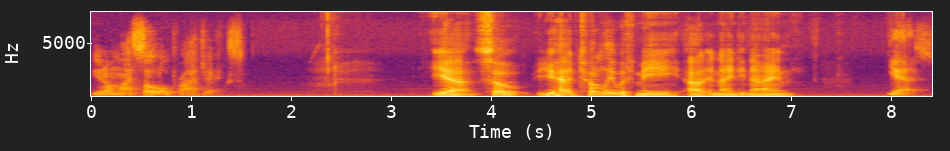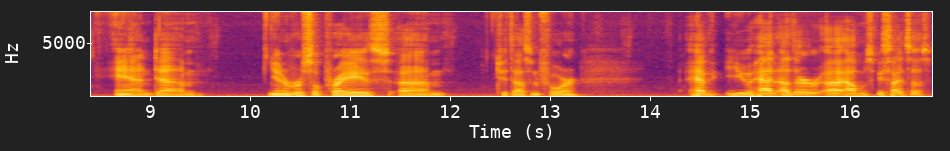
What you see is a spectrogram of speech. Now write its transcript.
you know, my solo projects. Yeah. So you had Totally With Me out in 99. Yes. And um, Universal Praise, um, 2004. Have you had other uh, albums besides those?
